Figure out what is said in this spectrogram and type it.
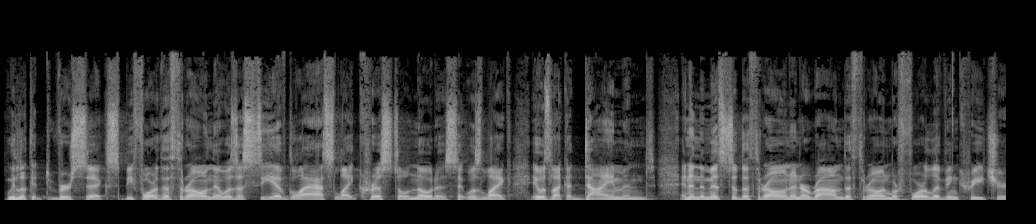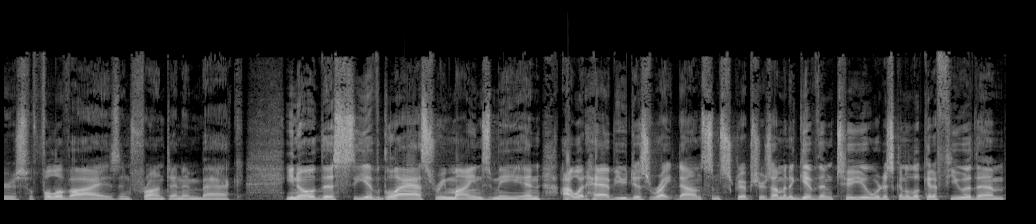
we look at verse 6. Before the throne there was a sea of glass like crystal. Notice it was like it was like a diamond. And in the midst of the throne and around the throne were four living creatures full of eyes in front and in back. You know, the sea of glass reminds me and I would have you just write down some scriptures. I'm going to give them to you. We're just going to look at a few of them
